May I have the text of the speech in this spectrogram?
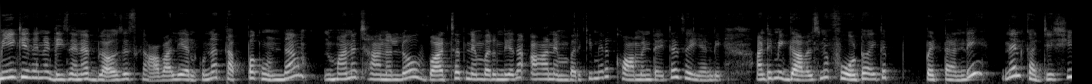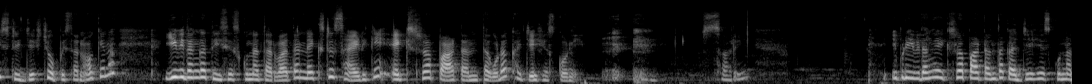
మీకు ఏదైనా డిజైనర్ బ్లౌజెస్ కావాలి అనుకున్నా తప్పకుండా మన ఛానల్లో వాట్సాప్ నెంబర్ ఉంది కదా ఆ నెంబర్కి మీరు కామెంట్ అయితే చేయండి. అంటే మీకు కావాల్సిన ఫోటో అయితే పెట్టండి నేను కట్ చేసి స్టిచ్ చేసి చూపిస్తాను. ఓకేనా? ఈ విధంగా తీసేసుకున్న తర్వాత నెక్స్ట్ సైడ్కి ఎక్స్ట్రా పార్ట్ అంతా కూడా కట్ చేసేసుకోండి. సారీ. ఇప్పుడు ఈ విధంగా ఎక్స్ట్రా పార్ట్ అంతా కట్ చేసేసుకున్న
